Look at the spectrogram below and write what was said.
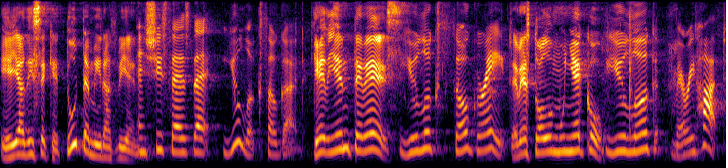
y ella dice que tú te miras bien. and she says that you look so good. Qué bien te ves. You look so great. Te ves todo un muñeco. You look very hot.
